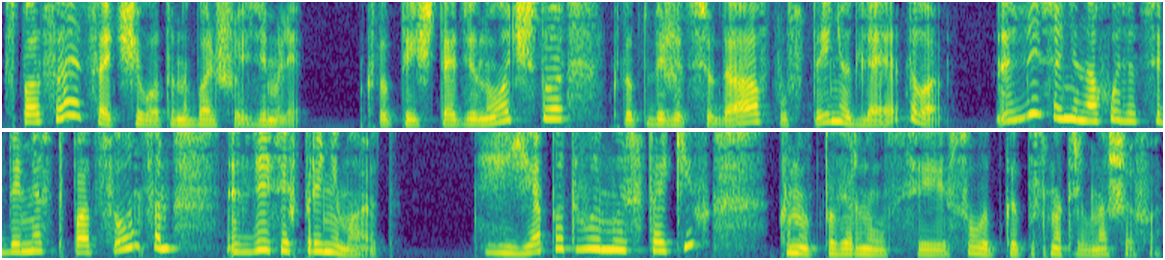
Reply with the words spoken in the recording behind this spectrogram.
спасается от чего-то на большой земле. Кто-то ищет одиночество, кто-то бежит сюда, в пустыню для этого. Здесь они находят себе место под солнцем, здесь их принимают. И я, по-твоему, из таких? Кнут повернулся и с улыбкой посмотрел на шефа.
